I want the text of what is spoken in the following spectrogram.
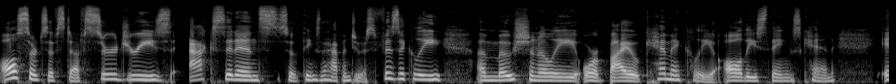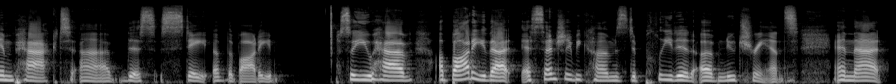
all sorts of stuff surgeries accidents so things that happen to us physically emotionally or biochemically all these things can impact uh, this state of the body so you have a body that essentially becomes depleted of nutrients, and that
